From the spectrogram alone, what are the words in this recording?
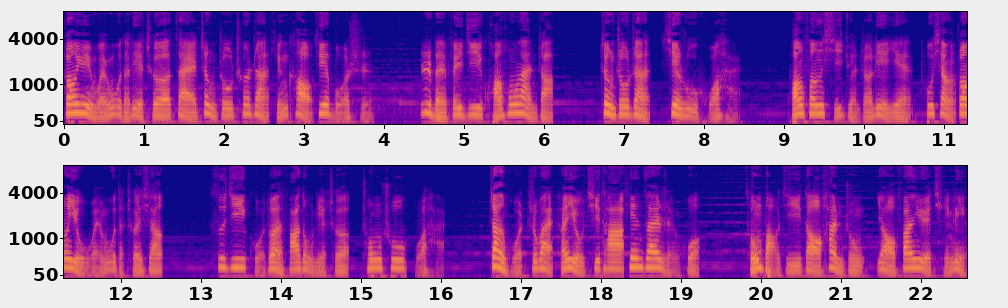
装运文物的列车在郑州车站停靠接驳时，日本飞机狂轰滥炸，郑州站陷入火海，狂风席卷着烈焰扑向装有文物的车厢，司机果断发动列车冲出火海。战火之外还有其他天灾人祸。从宝鸡到汉中要翻越秦岭，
